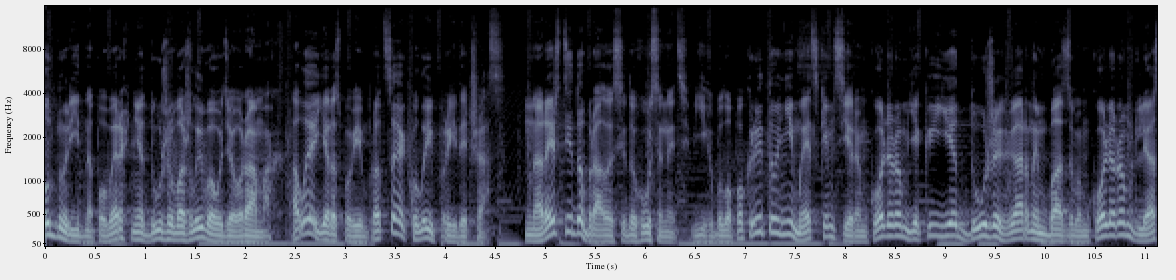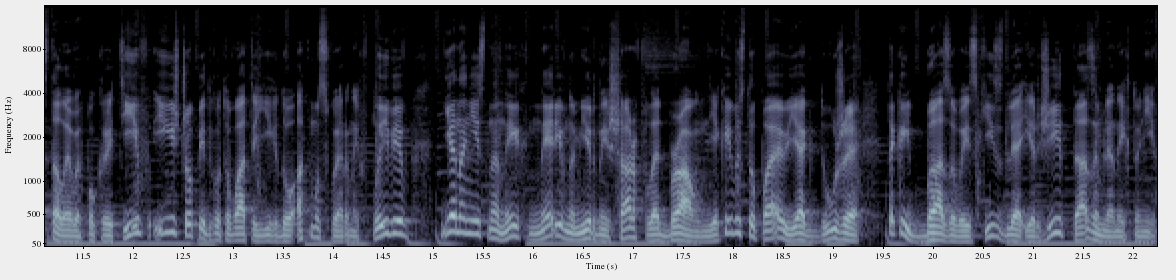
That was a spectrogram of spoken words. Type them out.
Однорідна поверхня дуже важлива у діорамах, але я розповім про це, коли прийде час. Нарешті добралися до гусениць. Їх було покрито німецьким сірим кольором, який є дуже гарним базовим кольором для сталевих покриттів. І щоб підготувати їх до атмосферних впливів, я наніс на них нерівномірний шар Flat Brown, який виступає як дуже такий базовий ескіз для іржі та земляних тонів.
